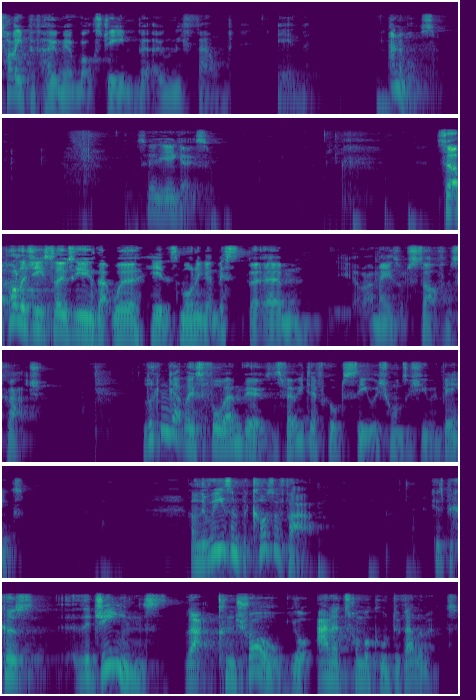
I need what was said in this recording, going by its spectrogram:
type of homeobox gene but only found in animals. So here goes. So apologies to those of you that were here this morning and missed, but um, I may as well start from scratch. Looking at those four embryos, it's very difficult to see which ones are human beings. And the reason because of that is because the genes that control your anatomical development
